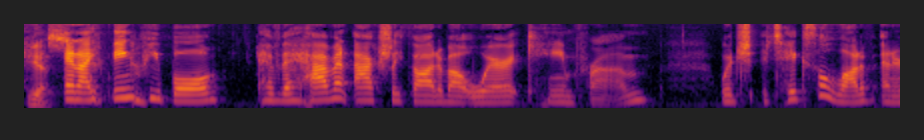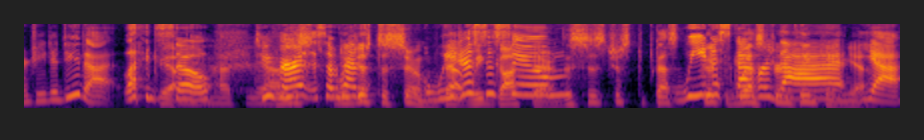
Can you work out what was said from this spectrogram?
Yes. And I think people, if they haven't actually thought about where it came from, which it takes a lot of energy to do that. Like Yeah. so, Yeah, to be fair, sometimes we just assume we that just we got there. assume This is just the best. we good discovered Western that thinking. Yeah.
